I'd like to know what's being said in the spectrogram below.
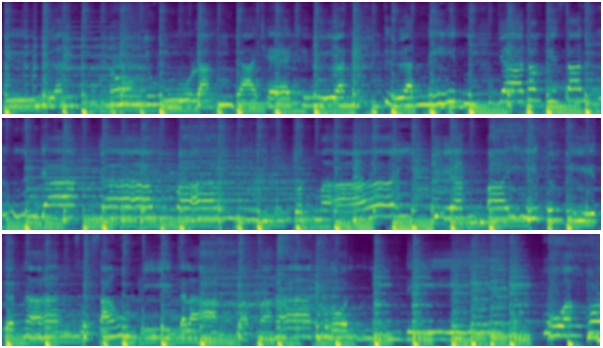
เดือน น้องอยู่หลังอย่าแช่เชือนเตือนนิด อย่าทำผิดสัญญายามบังจด หมายเขียนไปถึงพี่เถิดนาสุขเศร้าพี่จะลากลับมาหาคนดี ห่วงพ่อ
